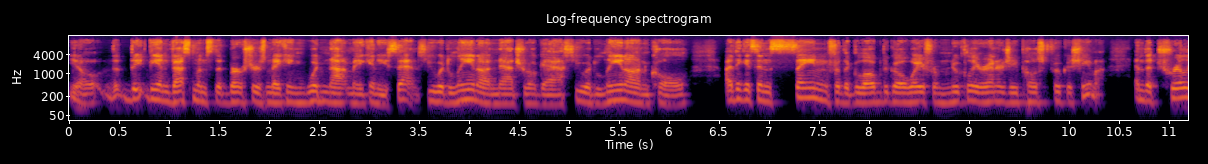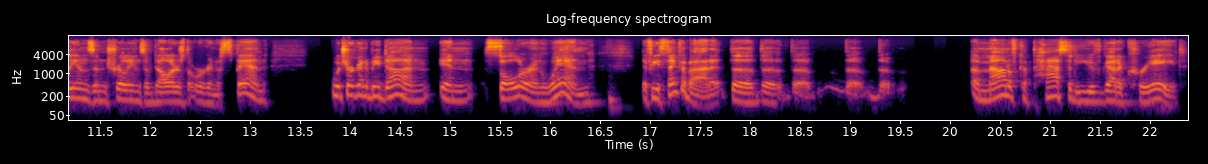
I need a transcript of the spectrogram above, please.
you know, the, the investments that Berkshire's making would not make any sense. You would lean on natural gas, you would lean on coal. I think it's insane for the globe to go away from nuclear energy post Fukushima. And the trillions and trillions of dollars that we're going to spend, which are going to be done in solar and wind, if you think about it, the the the the, the amount of capacity you've got to create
